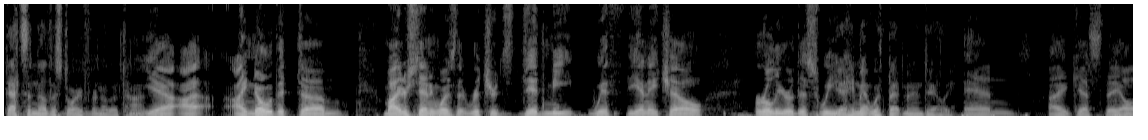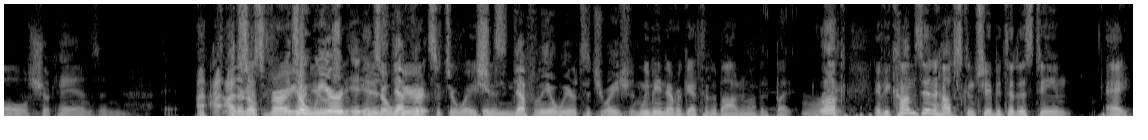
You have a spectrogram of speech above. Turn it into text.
That's another story for another time. Yeah, I I know that um, my understanding was that Richards did meet with the NHL earlier this week, Yeah, he met with Bettman and Daly. and I guess they all shook hands and. I, I, don't just know. very it's a unusual. weird. it It's is a defi- weird situation. It's definitely a weird situation. We may never get to the bottom of it, but Right. look, if he comes in and helps contribute to this team, hey,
